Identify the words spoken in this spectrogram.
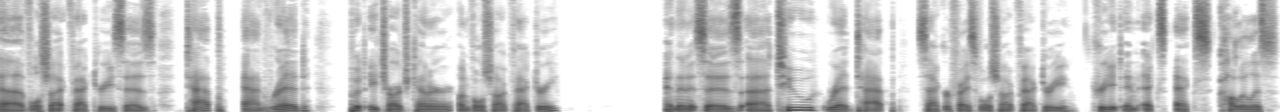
Uh, Vulshok Factory says tap, add red, put a charge counter on Vulshok Factory. And then it says uh, two red tap, sacrifice Vulshok Factory, create an XX colorless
